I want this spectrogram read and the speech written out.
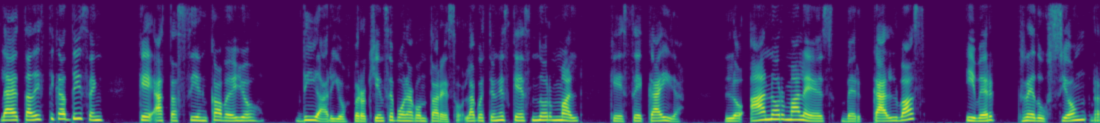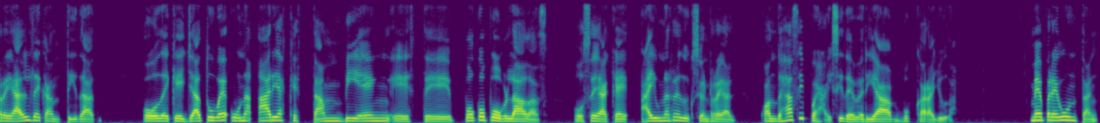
Las estadísticas dicen que hasta 100 cabellos diarios, pero ¿quién se pone a contar eso? La cuestión es que es normal que se caiga. Lo anormal es ver calvas y ver reducción real de cantidad o de que ya tuve unas áreas que están bien este, poco pobladas, o sea que hay una reducción real. Cuando es así, pues ahí sí debería buscar ayuda. Me preguntan,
